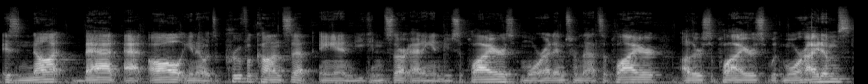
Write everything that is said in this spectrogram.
is not bad at all. You know, it's a proof of concept and you can start adding in new suppliers, more items from that supplier, other suppliers with more items,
